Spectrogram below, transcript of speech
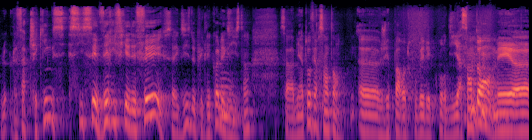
Le, fact-checking, si c'est vérifier des faits, ça existe depuis que l'école existe. Hein. Ça va bientôt faire 100 ans. Euh, J'ai pas retrouvé les cours d'il y a 100 ans, mais, euh,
